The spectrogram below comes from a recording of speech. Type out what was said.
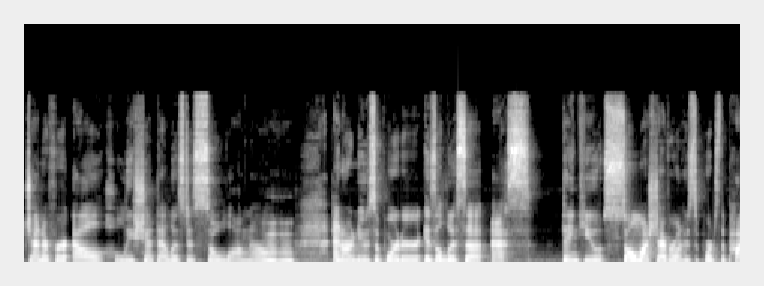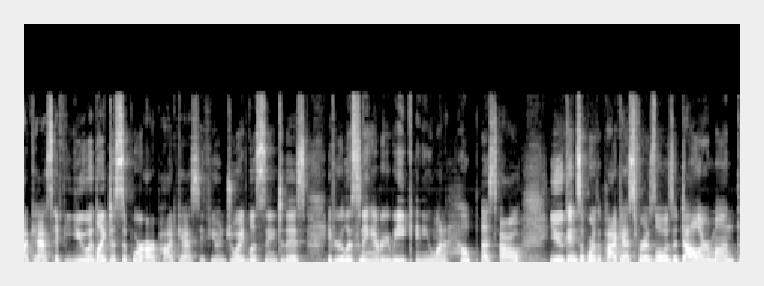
Jennifer L. Holy shit, that list is so long now. Mm-hmm. And our new supporter is Alyssa S. Thank you so much to everyone who supports the podcast. If you would like to support our podcast, if you enjoyed listening to this, if you're listening every week and you want to help us out, you can support the podcast for as low as a dollar a month,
